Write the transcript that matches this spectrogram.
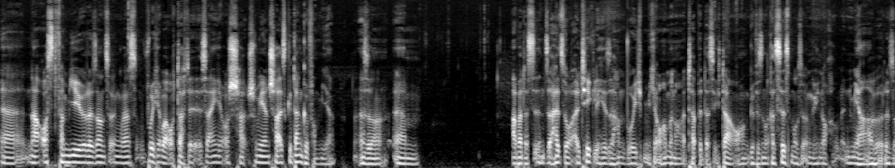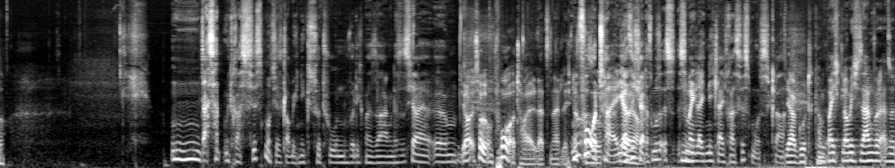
äh, äh, Nahostfamilie oder sonst irgendwas, wo ich aber auch dachte, ist eigentlich auch schon wieder ein scheiß Gedanke von mir. Also, ähm, aber das sind halt so alltägliche Sachen, wo ich mich auch immer noch ertappe, dass ich da auch einen gewissen Rassismus irgendwie noch in mir habe oder so. Mm, das hat mit Rassismus jetzt, glaube ich, nichts zu tun, würde ich mal sagen. Das ist ja. Ähm, ja, ist ja ein Vorurteil letztendlich. Ne? Ein Vorurteil, also, ja, ja, sicher. Ja. Das muss, ist, ist hm. immer gleich, nicht gleich Rassismus, klar. Ja, gut. Wobei ich, glaube ich, sagen würde, also,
